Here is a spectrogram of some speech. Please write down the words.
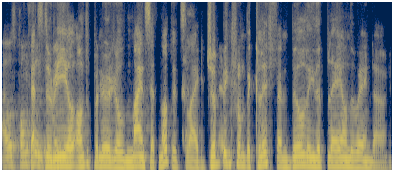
I was confident. That's the real entrepreneurial mindset, not? It's like jumping from the cliff and building the play on the way down.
